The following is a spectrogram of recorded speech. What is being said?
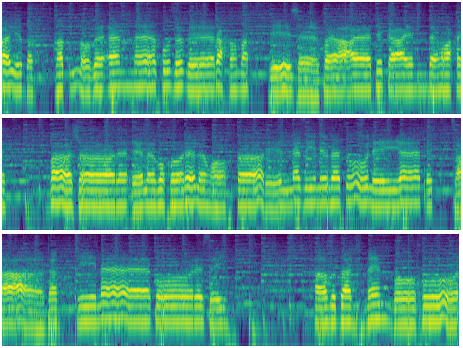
أيضا. نطلب أن نفوز برحمة بشفاعتك عند محب بشر البخور المختار الذي لبتولياتك صعدا إلى كرسي. أفضل من بخور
